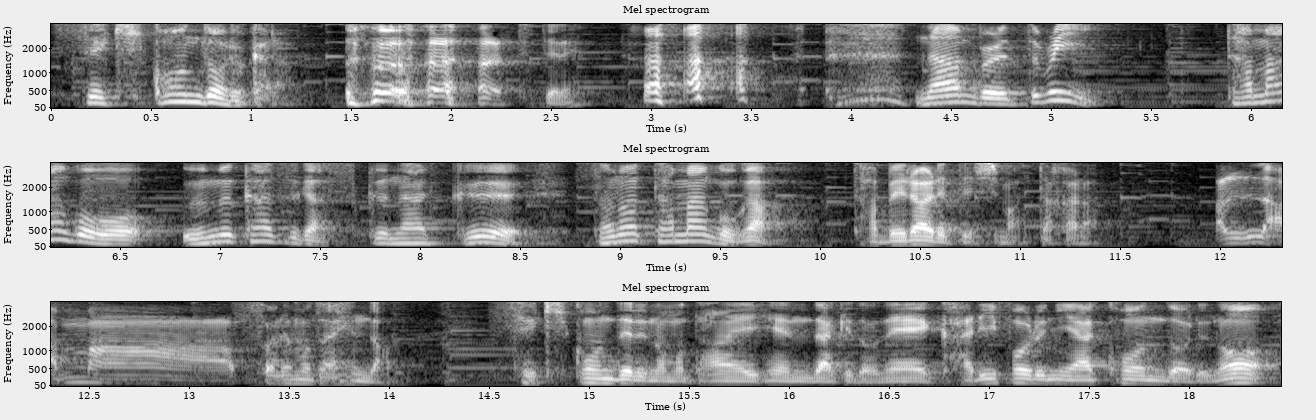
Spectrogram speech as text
咳コンドルから。って言ってね。No.3 卵を産む数が少なくその卵が食べられてしまったから。あらまあそれも大変だ。咳き込んでるのも大変だけどね。カリフォルニアコンドルの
